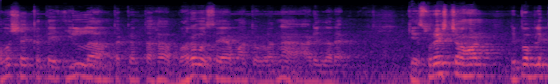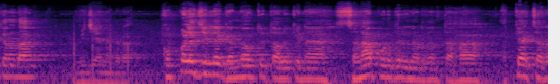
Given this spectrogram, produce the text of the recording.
ಅವಶ್ಯಕತೆ ಇಲ್ಲ ಅಂತಕ್ಕಂತಹ ಭರವಸೆಯ ಮಾತುಗಳನ್ನು ಆಡಿದ್ದಾರೆ. ಕೆ. ಸುರೇಶ್ ಚೌಹಾಣ್ ರಿಪಬ್ಲಿಕ್ ಕನ್ನಡ ವಿಜಯನಗರ. ಕೊಪ್ಪಳ ಜಿಲ್ಲೆ ಗಂಗಾವತಿ ತಾಲೂಕಿನ ಸಣಾಪುರದಲ್ಲಿ ನಡೆದಂತಹ ಅತ್ಯಾಚಾರ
